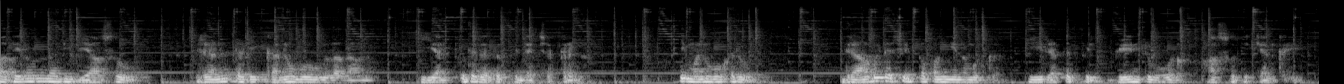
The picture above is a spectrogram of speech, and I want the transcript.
പതിനൊന്നടി വ്യാസവും രണ്ടടി കനവും ഉള്ളതാണ് ഈ അത്ഭുത രഥത്തിന്റെ ചക്രങ്ങൾ. ഈ മനോഹരവും ദ്രാവിഡ ശില്പ ഭംഗി നമുക്ക് ഈ രഥത്തിൽ വീണ്ടും ആസ്വദിക്കാൻ കഴിയും.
